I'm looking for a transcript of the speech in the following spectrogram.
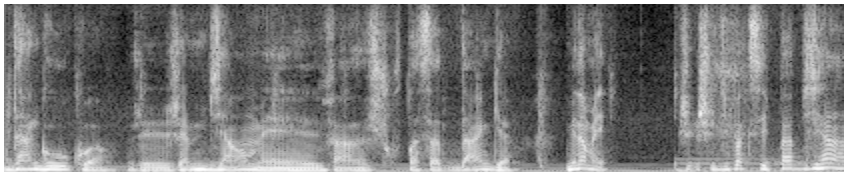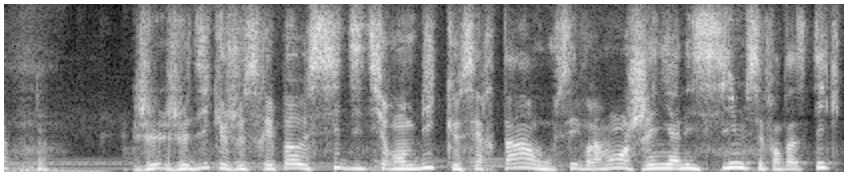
dingo, quoi. J'ai- J'aime bien, mais enfin, je trouve pas ça dingue. Mais non, mais je, je dis pas que c'est pas bien. Je, dis que je serais pas aussi dithyrambique que certains où c'est vraiment génialissime, c'est fantastique.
